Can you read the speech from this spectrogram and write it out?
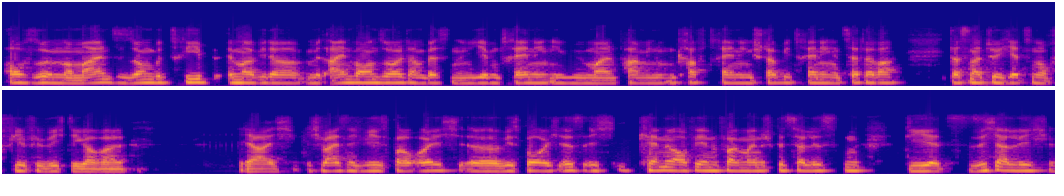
auch so im normalen Saisonbetrieb immer wieder mit einbauen sollte, am besten in jedem Training irgendwie mal ein paar Minuten Krafttraining, Stabi-Training etc. Das ist natürlich jetzt noch viel, viel wichtiger, weil ja, ich, ich weiß nicht, wie es bei euch, äh, wie es bei euch ist. Ich kenne auf jeden Fall meine Spezialisten, die jetzt sicherlich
